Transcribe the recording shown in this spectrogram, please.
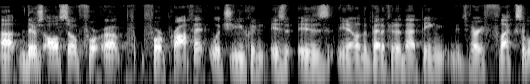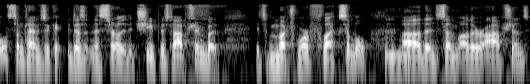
Uh, there's also for uh, for profit, which you could is is you know the benefit of that being it's very flexible. Sometimes it, ca- it doesn't necessarily the cheapest option, but it's much more flexible Mm-hmm. uh, than some other options.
